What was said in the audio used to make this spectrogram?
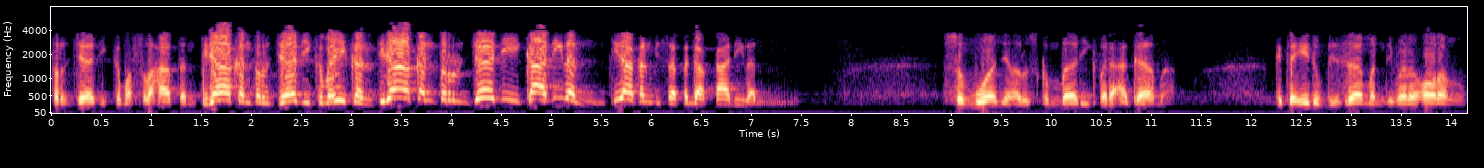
terjadi kemaslahatan, tidak akan terjadi kebaikan, tidak akan terjadi keadilan, tidak akan bisa tegak keadilan. Semuanya harus kembali kepada agama. Kita hidup di zaman di mana orang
